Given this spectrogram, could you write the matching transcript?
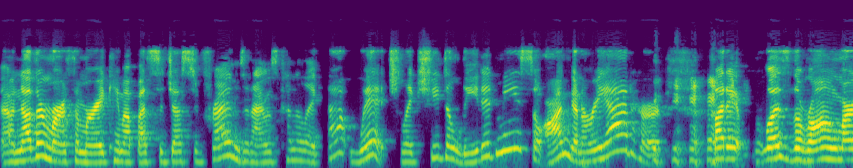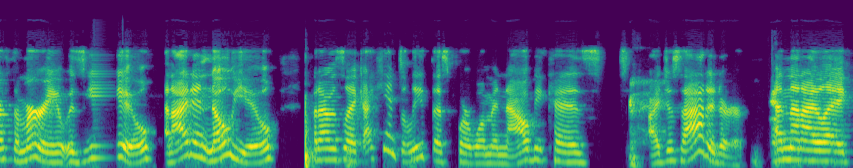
another Martha Murray came up as suggested friends, and I was kind of like that witch, like she deleted me, so I'm gonna re-add her. but it was the wrong Martha Murray. It was you, and I didn't know you. But I was like, I can't delete this poor woman now because I just added her. And then I like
